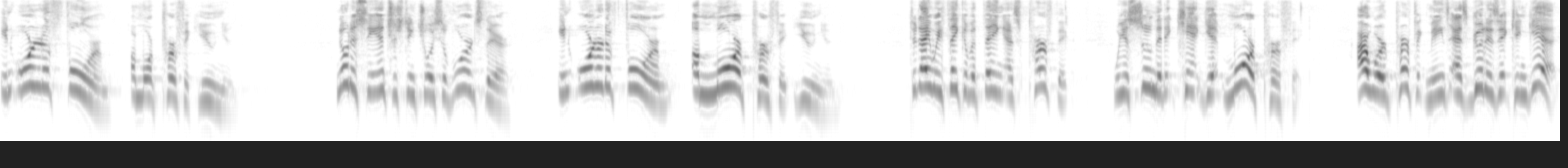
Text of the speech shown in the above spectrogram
in order to form a more perfect union. Notice the interesting choice of words there. In order to form a more perfect union. Today we think of a thing as perfect, we assume that it can't get more perfect. Our word perfect means as good as it can get.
